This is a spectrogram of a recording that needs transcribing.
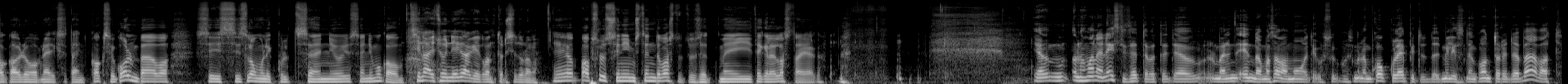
aga nõuab näiteks, et ainult kaks või kolm päeva, siis, siis loomulikult see on ju, see on ju mugavam. sina ei sunni kedagi kontorisse tulema? absoluutselt, see on inimeste enda vastutus, et me ei tegele lasteaiaga ja noh, ma näen Eestis ettevõtteid ja ma olen enda oma samamoodi, kus, kus me oleme kokku lepitud, et millised on kontoritööpäevad.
